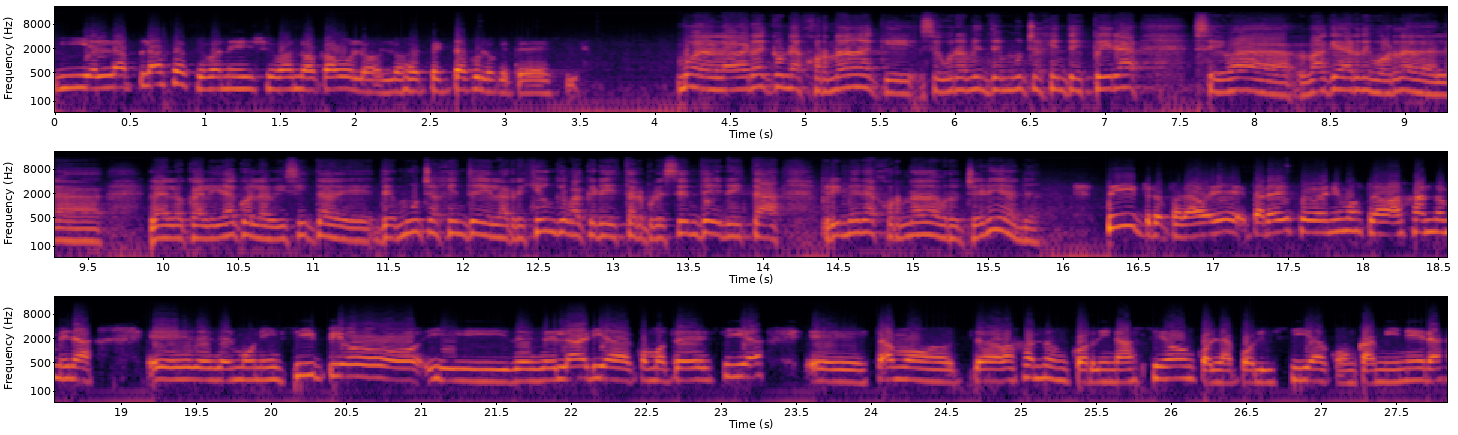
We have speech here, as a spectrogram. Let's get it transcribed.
y en la plaza se van a ir llevando a cabo los, los espectáculos que te decía. Bueno, la verdad que una jornada que seguramente mucha gente espera, se va, va a quedar desbordada la, la localidad con la visita de, de, mucha gente de la región que va a querer estar presente en esta primera jornada brocheriana. Sí, pero para, eh, para eso venimos trabajando, mira, eh, desde el municipio y desde el área, como te decía, eh, estamos trabajando en coordinación con la policía, con Caminera,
